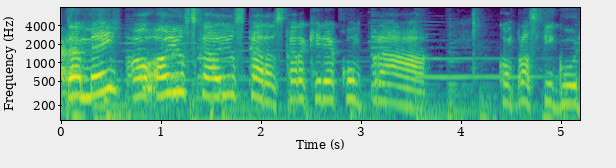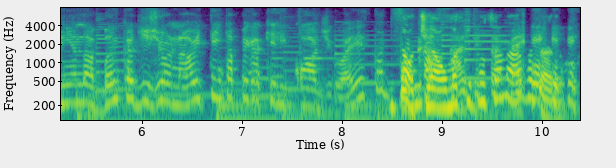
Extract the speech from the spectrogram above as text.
Cara, Também, olha os caras, os caras, os caras queriam comprar comprar as figurinhas na banca de jornal e tentar pegar aquele código. Aí tá de Não, tinha uma que sacanagem funcionava, também. cara.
